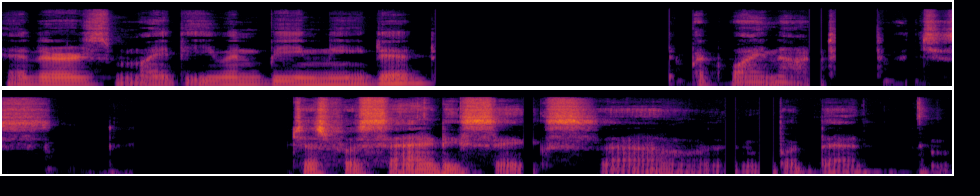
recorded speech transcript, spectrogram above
headers might even be needed. But why not? Just, just for sanity's sake, uh, put that. I'm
